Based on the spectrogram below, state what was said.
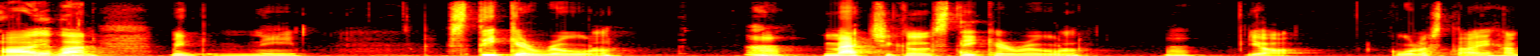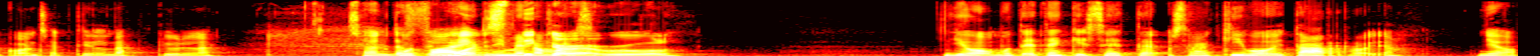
Aivan. Mik, niin. Sticker rule. Mm. Magical sticker rule. Mm. Joo, kuulostaa ihan konseptilta, kyllä. Se on the Mut five sticker se- rule. Joo, mutta etenkin se, että saa kivoja tarroja. Joo.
